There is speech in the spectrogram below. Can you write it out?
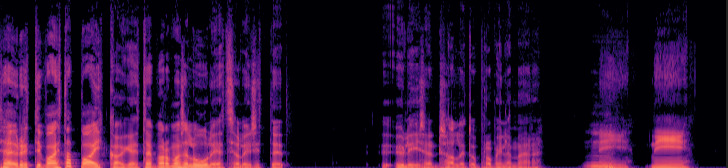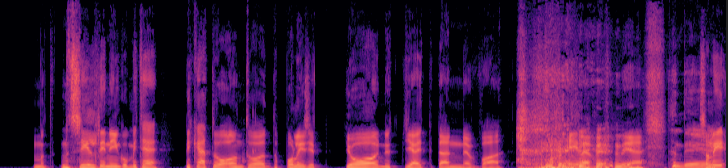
sehän yritti vaihtaa paikkaakin, että varmaan se luuli, että se oli sitten yli sen sallitun promillemäärän. Mm. Niin, niin. Mutta mut silti, niin kuin, miten, mikä tuo on tuo, tuo poliisit? Joo, nyt jäitte tänne vaan. Helvettiä. niin. Se oli,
